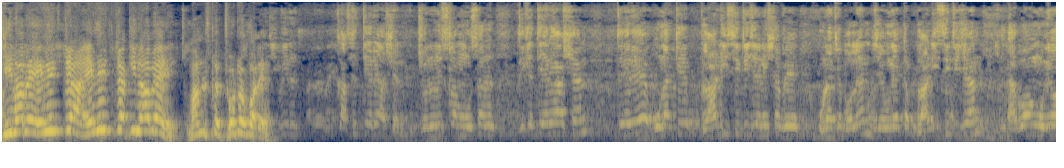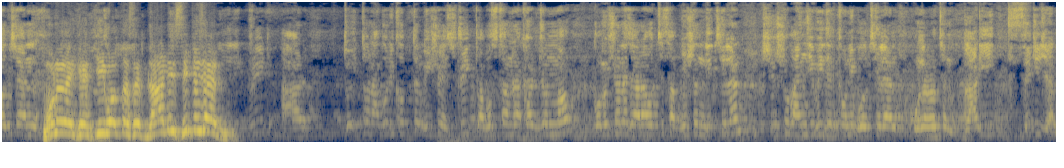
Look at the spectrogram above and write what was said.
কীভাবে এলিটটা এলিটটা কীভাবে মানুষকে ছোট করে? সিটিজেন হিসেবে উনাকে বলেন যে উনি একটা ব্লাডি সিটিজেন এবং উনি হচ্ছেন মনে রেখে কি বলতেছে? ব্লাডি সিটিজেন বিষয়ে স্ট্রিক্ট অবস্থান রাখার জন্য কমিশনে যারা হচ্ছে সাবমিশন দিচ্ছিলেন, সেসব আইনজীবীদেরকে উনি বলছিলেন ওনারা হচ্ছেন ব্লাডি সিটিজেন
